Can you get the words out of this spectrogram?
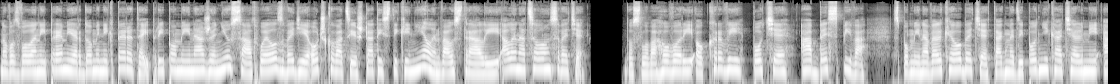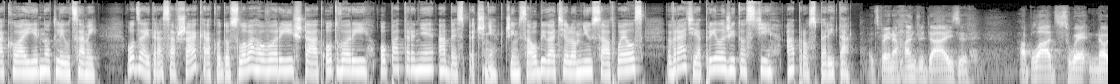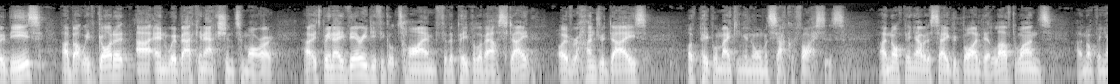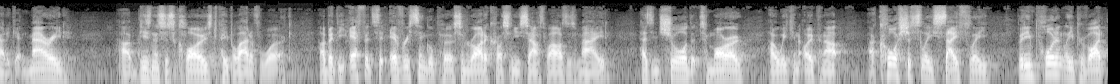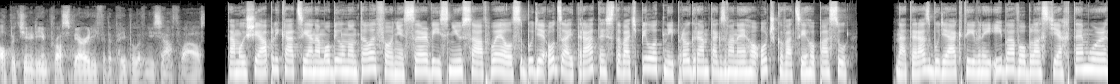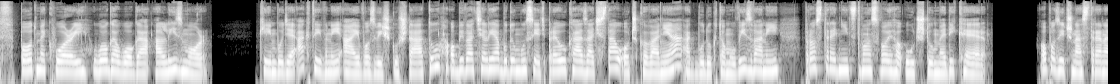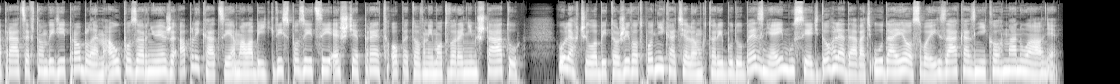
Novozvolený premiér Dominic Perrottet pripomína, že New South Wales vedie očkovacie štatistiky nielen v Austrálii, ale na celom svete. Doslova hovorí o krvi, pote a bez piva. Spomína veľké obete tak medzi podnikateľmi ako aj jednotlivcami. Od zajtra sa však, ako doslova hovorí, štát otvorí opatrne a bezpečne, čím sa obyvateľom New South Wales vrátia príležitosti a prosperita. It's been 100 days of blood, sweat no beers. Uh, but we've got it uh, and we're back in action tomorrow. Uh, it's been a very difficult time for the people of our state, over 100 days of people making enormous sacrifices, not being able to say goodbye to their loved ones, not being able to get married, businesses closed, people out of work. but the efforts that every single person right across New South Wales has made has ensured that tomorrow we can open up cautiously, safely, but importantly provide opportunity and prosperity for the people of New South Wales. Tamojšia aplikácia na mobilnom telefóne Service New South Wales bude od zajtra testovať pilotný program tzv. očkovacieho pasu. Na teraz bude aktívny iba v oblastiach Tamworth, Port Macquarie, Wagga Wagga a Lismore. Kým bude aktívny aj vo zvyšku štátu, obyvatelia budú musieť preukázať stav očkovania, ak budú k tomu vyzvaní, prostredníctvom svojho účtu Medicare. Opozičná strana práce v tom vidí problém a upozorňuje, že aplikácia mala byť k dispozícii ešte pred opätovným otvorením štátu. Uľahčilo by to život podnikateľom, ktorí budú bez nej musieť dohľadávať údaje o svojich zákazníkoch manuálne.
